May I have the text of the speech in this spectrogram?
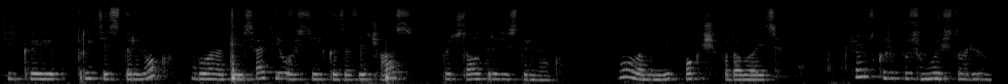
тільки 30 сторінок було на 50-й, ось тільки за цей час прочитала 30 сторінок. Ну, але мені поки що подобається. Я вам скажу про саму історію?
